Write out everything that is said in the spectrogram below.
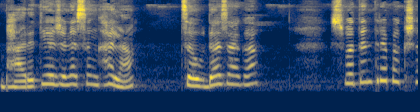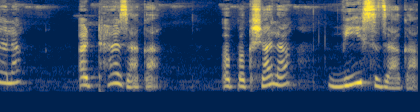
भारतीय जनसंघाला चौदा जागा स्वतंत्र पक्षाला अठरा जागा अपक्षाला वीस जागा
